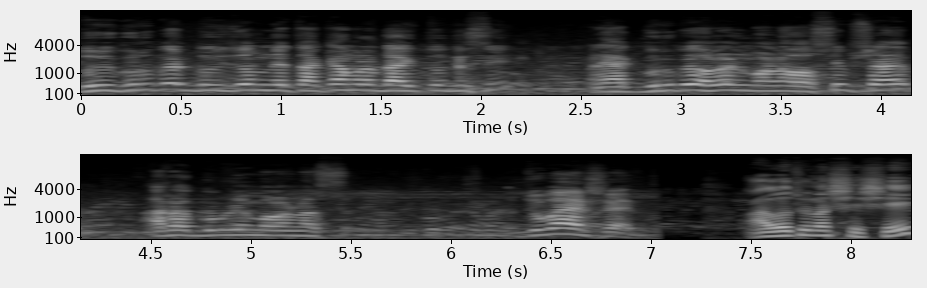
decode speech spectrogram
দুই গ্রুপের দুইজন নেতাকে আমরা দায়িত্ব দিছি মানে এক গ্রুপে হলেন মৌলানা আসিফ সাহেব আর এক গ্রুপে মৌলানা স- জুবায়ের সাহেব। আলোচনা শেষে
